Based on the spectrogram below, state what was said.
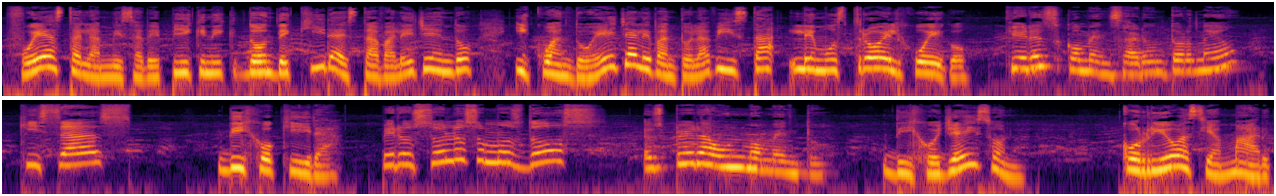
Fue hasta la mesa de picnic donde Kira estaba leyendo y cuando ella levantó la vista, le mostró el juego. ¿Quieres comenzar un torneo? Quizás, Dijo Kira. pero solo somos dos. Espera un momento. Dijo Jason. Corrió hacia Mark,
